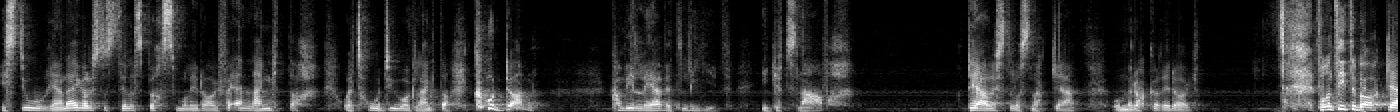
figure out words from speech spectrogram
historien. Jeg har lyst til å stille spørsmål i dag, for jeg lengter. Og jeg tror du òg lengter. Hvordan kan vi leve et liv i Guds nærvær? Det har jeg lyst til å snakke om med dere i dag. For en tid tilbake,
